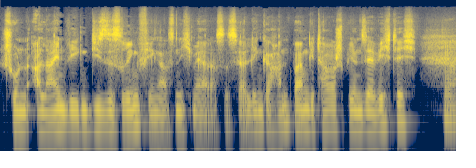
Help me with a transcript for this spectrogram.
schon allein wegen dieses Ringfingers nicht mehr. Das ist ja linke Hand beim Gitarrespielen sehr wichtig. Ja.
